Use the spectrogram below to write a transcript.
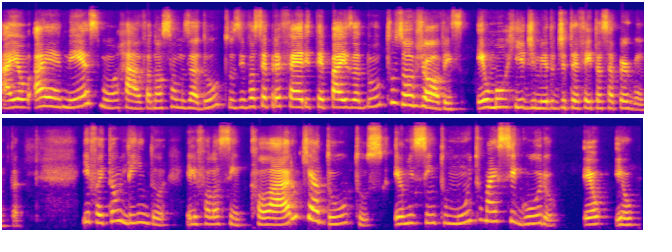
Aí eu, ah, é mesmo, Rafa? Nós somos adultos e você prefere ter pais adultos ou jovens? Eu morri de medo de ter feito essa pergunta. E foi tão lindo. Ele falou assim: claro que adultos, eu me sinto muito mais seguro. Eu, eu,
